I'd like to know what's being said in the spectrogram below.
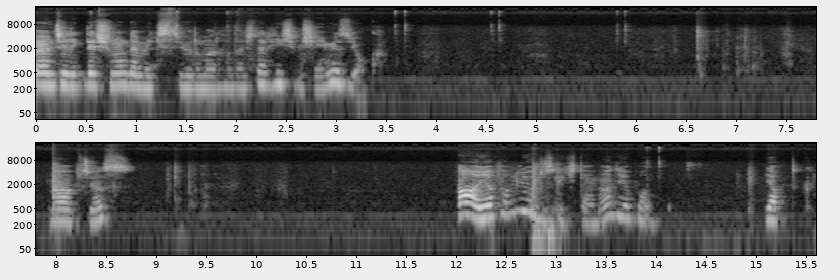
Öncelikle şunu demek istiyorum arkadaşlar. Hiçbir şeyimiz yok. Ne yapacağız? Aa yapabiliyoruz iki tane. Hadi yapalım. Yaptık.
